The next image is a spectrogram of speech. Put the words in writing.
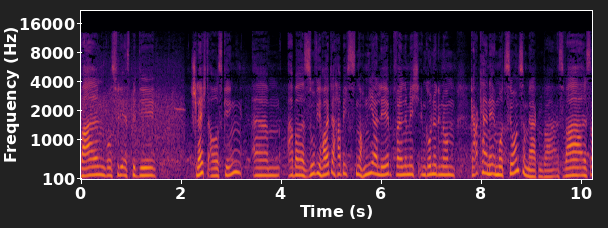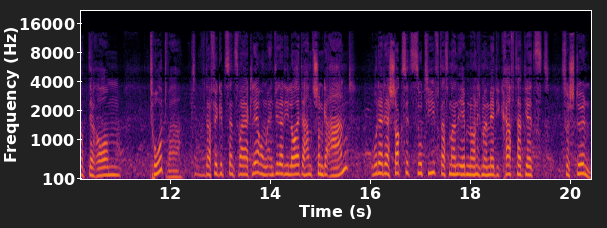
Wahlen, wo es für die SPD schlecht ausging. Ähm, aber so wie heute habe ich es noch nie erlebt, weil nämlich im Grunde genommen gar keine Emotion zu merken war. Es war, als ob der Raum tot war. Dafür gibt es dann zwei Erklärungen. Entweder die Leute haben es schon geahnt oder der Schock sitzt so tief, dass man eben noch nicht mal mehr die Kraft hat, jetzt zu stöhnen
